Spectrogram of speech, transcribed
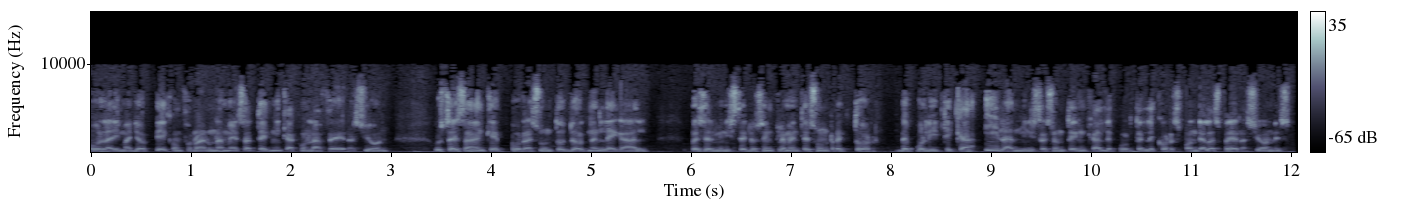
o, la DIMAYOR pide conformar una mesa técnica con la federación. Ustedes saben que por asuntos de orden legal, pues el ministerio simplemente es un rector de política y la administración técnica del deporte le corresponde a las federaciones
